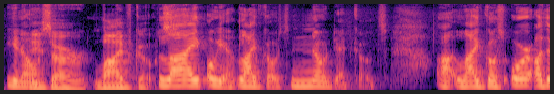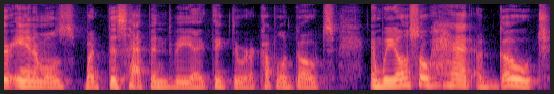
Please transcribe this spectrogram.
you know, these are live goats. Live, oh, yeah, live goats, no dead goats. Uh, live goats or other animals, but this happened to be, I think there were a couple of goats. And we also had a goat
